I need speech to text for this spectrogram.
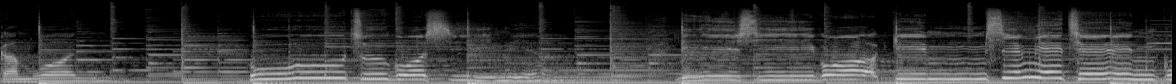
甘愿付出我生命，你是我今生的牵挂。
